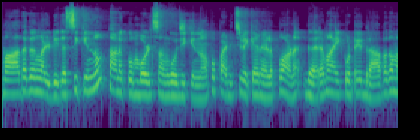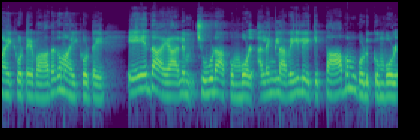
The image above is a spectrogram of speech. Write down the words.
വാതകങ്ങൾ വികസിക്കുന്നു തണുക്കുമ്പോൾ സങ്കോചിക്കുന്നു. അപ്പോൾ പഠിച്ചു വെക്കാൻ എളുപ്പമാണ്. ഖരമായിക്കോട്ടെ ദ്രാവകമായിക്കോട്ടെ വാതകമായിക്കോട്ടെ ഏതായാലും ചൂടാക്കുമ്പോൾ അല്ലെങ്കിൽ അവയിലേക്ക് താപം കൊടുക്കുമ്പോൾ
